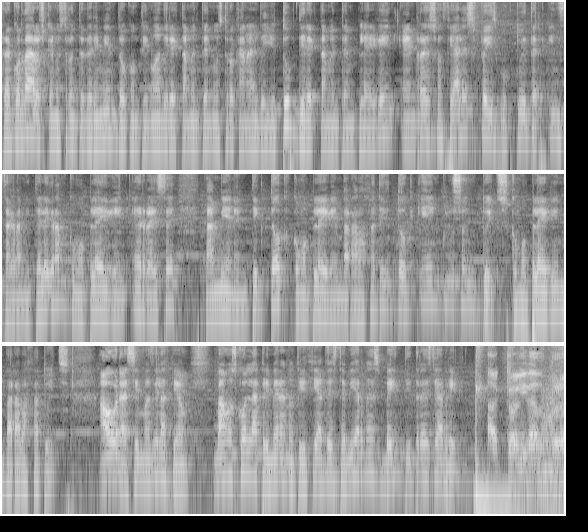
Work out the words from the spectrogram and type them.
Recordaros que nuestro entretenimiento continúa directamente en nuestro canal de YouTube, directamente en Playgame, en redes sociales Facebook, Twitter, Instagram y Telegram como Playgame RS, también en TikTok como Playgame barra baja TikTok e incluso en Twitch como Playgame barra baja Twitch. Ahora, sin más dilación, vamos con la primera noticia de este viernes 23 de abril. Actualidad Pro.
